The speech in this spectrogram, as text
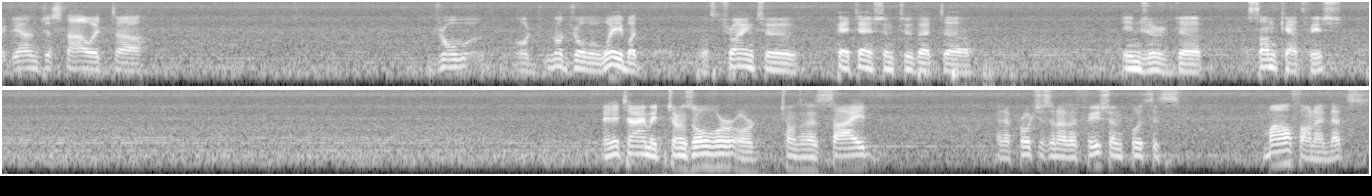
Again, just now it uh, drove, or not drove away, but was trying to pay attention to that uh, injured uh, sun catfish. Anytime it turns over or turns on its side and approaches another fish and puts its mouth on it, that's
